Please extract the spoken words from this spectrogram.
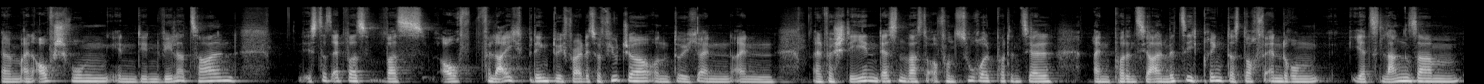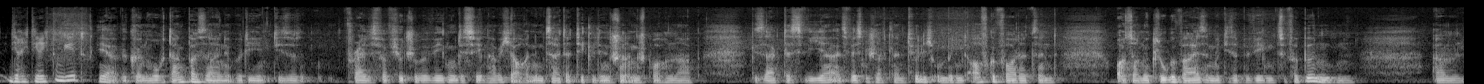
ähm, einen Aufschwung in den Wählerzahlen. Ist das etwas, was auch vielleicht bedingt durch Fridays for Future und durch ein, ein, ein Verstehen dessen, was da auf uns zurollt, potenziell ein Potenzial mit sich bringt, dass doch Veränderungen jetzt langsam in die richtige Richtung geht? Ja, wir können hoch dankbar sein über die, diese Fridays for Future Bewegung. Deswegen habe ich auch in dem Zeitartikel, den ich schon angesprochen habe, gesagt, dass wir als Wissenschaftler natürlich unbedingt aufgefordert sind, uns auf eine kluge Weise mit dieser Bewegung zu verbünden. Ähm,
